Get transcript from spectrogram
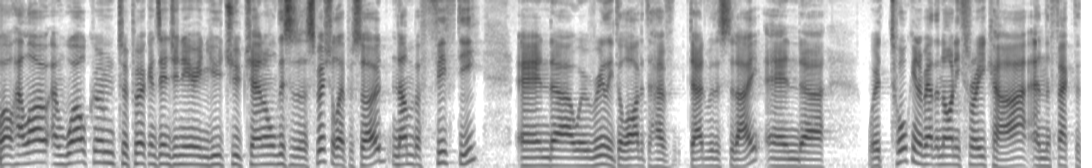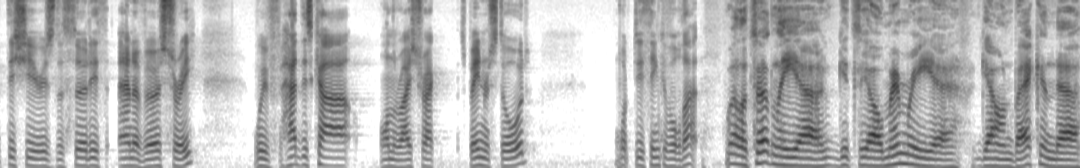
Well, hello and welcome to Perkins Engineering YouTube channel. This is a special episode, number 50, and uh, we're really delighted to have Dad with us today. And uh, we're talking about the 93 car and the fact that this year is the 30th anniversary. We've had this car on the racetrack, it's been restored. What do you think of all that? Well, it certainly uh, gets the old memory uh, going back, and uh,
